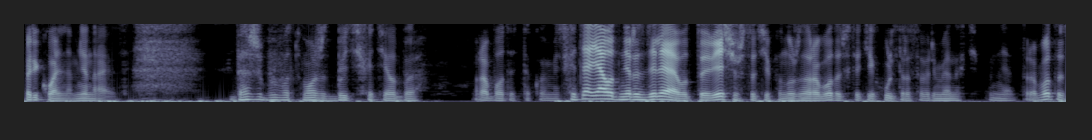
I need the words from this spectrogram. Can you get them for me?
прикольно, мне нравится. Даже бы вот, может быть, хотел бы работать в таком месте. Хотя я вот не разделяю вот той вещи, что, типа, нужно работать в таких ультрасовременных, типа, нет, работать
